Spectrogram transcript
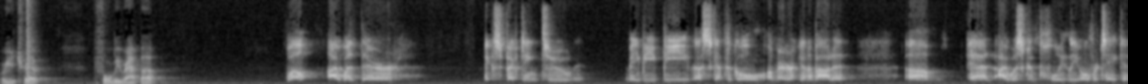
or your trip before we wrap up? Well, I went there expecting to maybe be a skeptical American about it. Um, and I was completely overtaken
